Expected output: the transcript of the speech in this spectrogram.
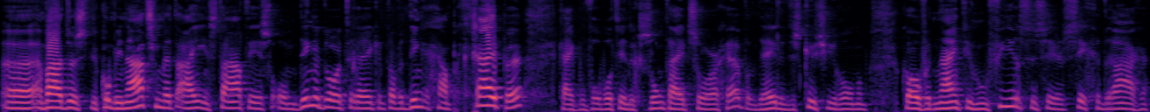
uh, en waar dus de combinatie met AI in staat is om dingen door te rekenen, dat we dingen gaan begrijpen. Kijk bijvoorbeeld in de gezondheidszorg, hè, de hele discussie rondom COVID-19, hoe virussen zich, gedragen,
